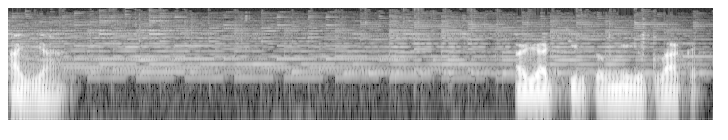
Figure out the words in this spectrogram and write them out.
А я. А я тільки вмію плакати.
